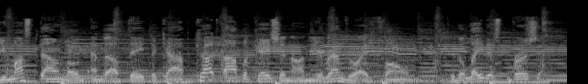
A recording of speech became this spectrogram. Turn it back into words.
you must download and update the CapCut application on your Android phone to the latest version.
